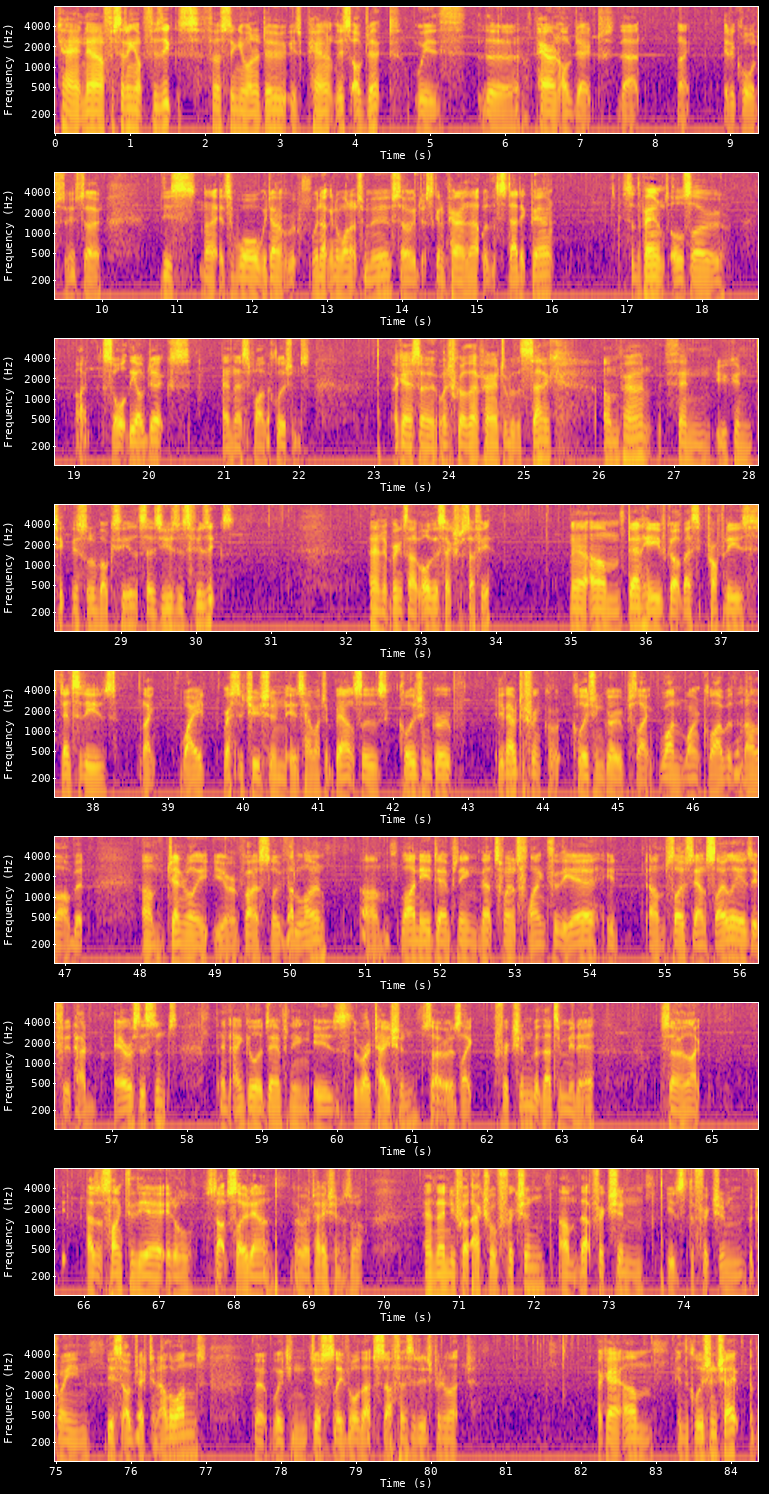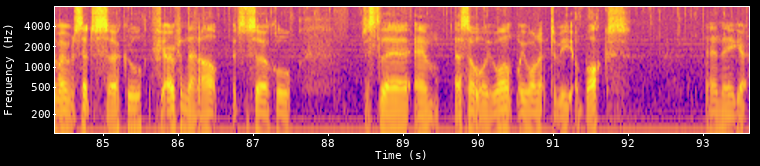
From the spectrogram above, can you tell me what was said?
Okay, now for setting up physics, first thing you want to do is parent this object with the parent object that like it accords to. So this no, it's a wall we don't we're not going to want it to move so we're just going to parent that with the static parent. So the parents also like sort the objects and they supply the collisions okay so once you've got that parented with a static um, parent then you can tick this little box here that says uses physics. And it brings up all this extra stuff here. Now um, down here you've got basic properties densities like weight restitution is how much it bounces, collision group, you can have different co collision groups, like one won't collide with another, but um, generally you're advised to leave that alone. Um, linear dampening, that's when it's flying through the air, it um, slows down slowly as if it had air resistance. And angular dampening is the rotation, so it's like friction, but that's in midair. So like as it's flying through the air it'll start to slow down the rotation as well. And then you've got actual friction. Um, that friction is the friction between this object and other ones but we can just leave all that stuff as it is pretty much. Okay um in the collision shape at the moment it's set to circle. If you open that up it's a circle just there and that's not what we want. We want it to be a box. And there you go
